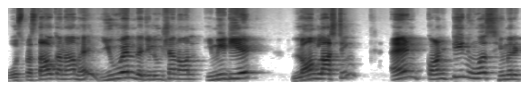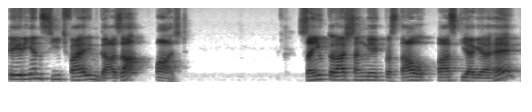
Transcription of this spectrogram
उस प्रस्ताव का नाम है UN resolution on immediate long lasting and continuous humanitarian ceasefire in Gaza passed संयुक्त राष्ट्र संघ में एक प्रस्ताव पास किया गया है,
